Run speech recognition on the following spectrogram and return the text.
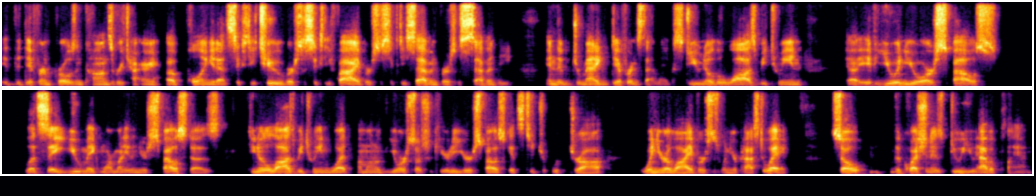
the different pros and cons of retiring of pulling it at 62 versus 65 versus 67 versus 70 and the dramatic difference that makes? Do you know the laws between uh, if you and your spouse let's say you make more money than your spouse does do you know the laws between what amount of your social security your spouse gets to draw when you're alive versus when you're passed away? So the question is do you have a plan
